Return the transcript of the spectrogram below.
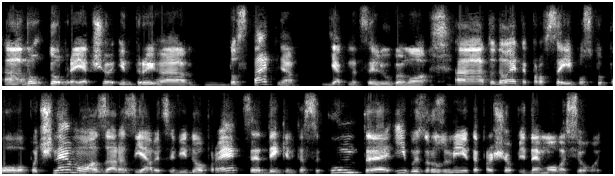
А, ну добре, якщо інтрига достатня. Як ми це любимо, то давайте про все і поступово почнемо. Зараз з'явиться відеопроект, це декілька секунд, е, і ви зрозумієте про що піде мова сьогодні.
